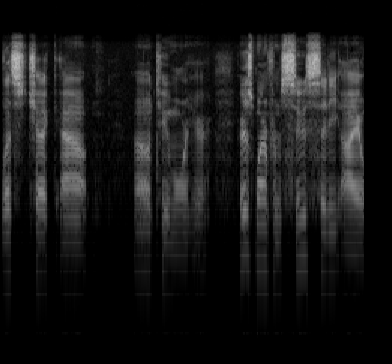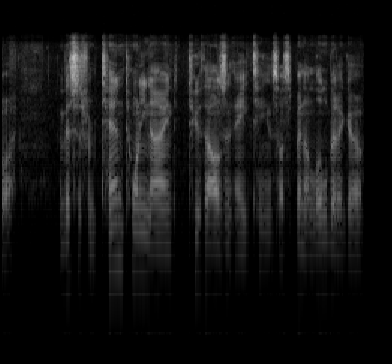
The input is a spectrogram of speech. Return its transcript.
Let's check out oh two more here. Here's one from Sioux City, Iowa. And this is from 1029 2018, so it's been a little bit ago.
